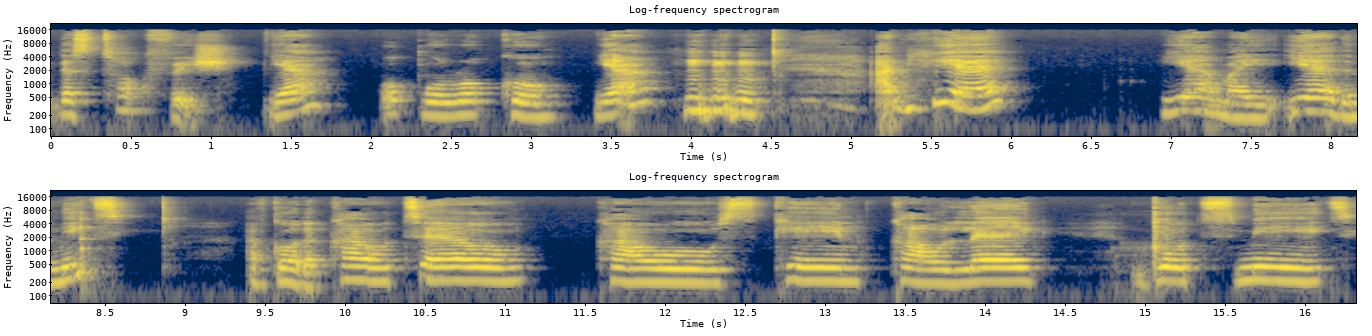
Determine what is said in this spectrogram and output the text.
the stock fish, yeah? Okporoko, yeah? and here, here my, here the meat, I've got a cow tail, cow skin, cow leg, goat meat.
